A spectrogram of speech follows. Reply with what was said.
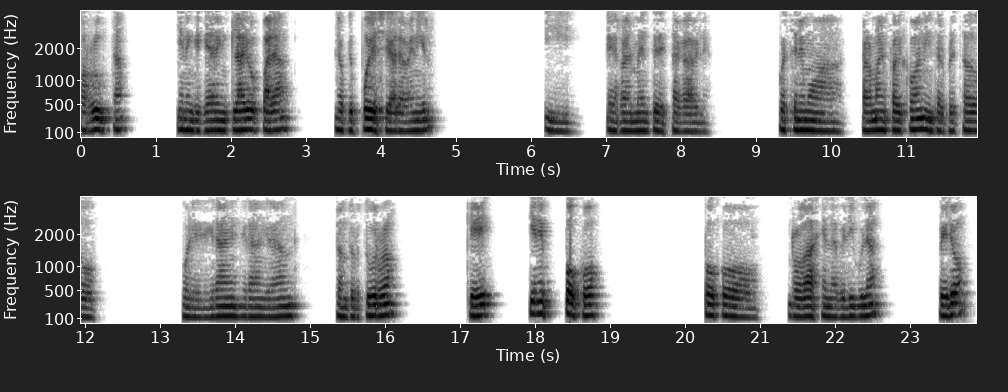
corrupta. Tienen que quedar en claro para lo que puede llegar a venir y es realmente destacable. Pues tenemos a Carmine Falcón, interpretado por el gran, gran, gran John Turturro, que tiene poco, poco rodaje en la película, pero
